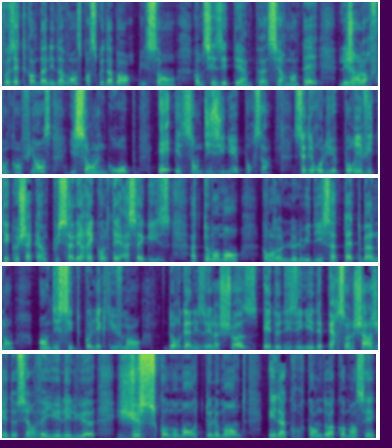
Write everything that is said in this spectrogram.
vous êtes condamné d'avance parce que d'abord, ils sont comme s'ils étaient un peu assermentés, les gens leur font confiance, ils sont un groupe et ils sont désignés pour ça. C'est-à-dire pour éviter que chacun puisse aller récolter à sa guise à tout moment quand on le lui dit sa tête, ben non, on décide collectivement d'organiser la chose et de désigner des personnes chargées de surveiller les lieux jusqu'au moment où tout le monde est d'accord qu'on doit commencer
